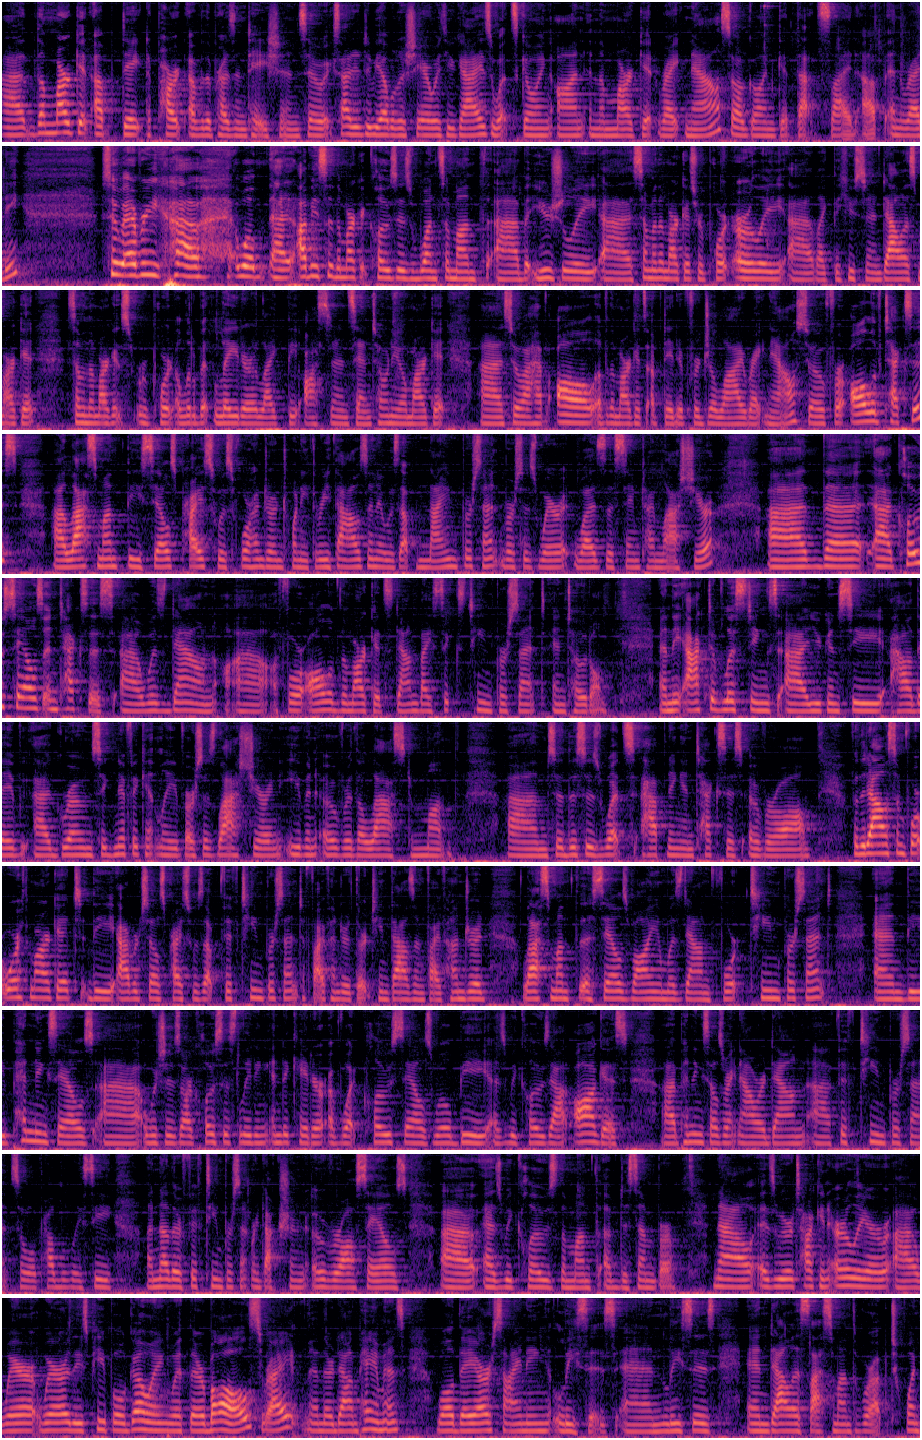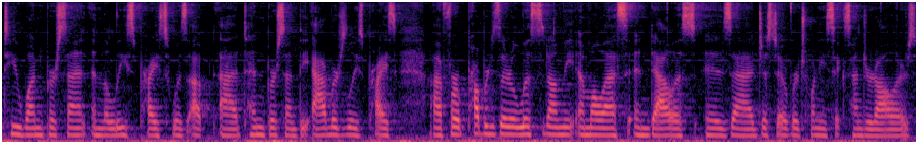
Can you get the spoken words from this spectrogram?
Uh, the market update part of the presentation. So excited to be able to share with you guys what's going on in the market right now. So I'll go and get that slide up and ready. So every, uh, well, uh, obviously the market closes once a month, uh, but usually uh, some of the markets report early, uh, like the Houston and Dallas market. Some of the markets report a little bit later, like the Austin and San Antonio market. Uh, so I have all of the markets updated for July right now. So for all of Texas, last month the sales price was 423,000. It was up 9% versus where it was the same time last year. Uh, the uh, closed sales in Texas uh, was down uh, for all of the markets, down by 16% in total. And the active listings, uh, you can see how they've grown significantly versus last year and even over the last month. Um, so this is what's happening in Texas overall. For the Dallas and Fort Worth market, the average sales price was up 15% to 513,500. Last month, the sales volume was down 14% and the pending sales, uh, which is our closest leading indicator of what closed sales will be as we close out August. Uh, pending sales right now are down uh, 15%, so we'll probably see another 15% reduction in overall sales uh, as we close the month of December. Now, as we were talking earlier, uh, where where are these people going with their balls, right, and their down payments? Well, they are signing leases, and leases in Dallas last month were up 21%, and the lease price was up uh, 10%. The average lease price uh, for properties that are listed on the MLS in Dallas is uh, just over $2,600.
